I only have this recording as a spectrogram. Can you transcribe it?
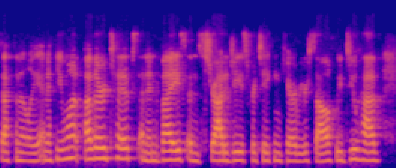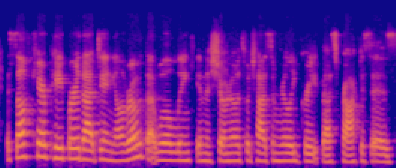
Definitely. And if you want other tips and advice and strategies for taking care of yourself, we do have a self care paper that Danielle wrote that we'll link in the show notes, which has some really great best practices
